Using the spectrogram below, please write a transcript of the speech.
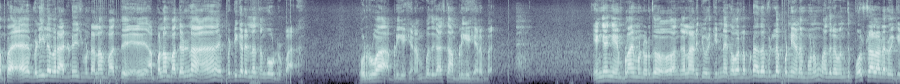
அப்போ வெளியில் வர அட்வர்டைஸ்மெண்ட்டெல்லாம் பார்த்து அப்போல்லாம் பார்த்தோம்னா பெட்டி கடையெல்லாம் தொங்க விட்ருப்பா ஒரு ரூபா அப்ளிகேஷன் ஐம்பது காசு தான் அப்ளிகேஷன் இப்போ. எங்கெங்கே எம்ப்ளாய்மெண்ட் வருதோ அங்கெல்லாம் அடித்து ஒரு சின்ன கவரில் போட்டு அதை ஃபில்லப் பண்ணி அனுப்பணும். அதில் வந்து போஸ்டால் ஆர்டர் வைக்க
